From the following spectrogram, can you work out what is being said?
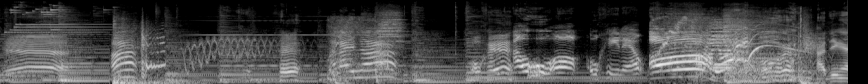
แค่อะโอเคอะไรนะโอ เคเอาหูออกโอเคแล้วอัดยังไง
